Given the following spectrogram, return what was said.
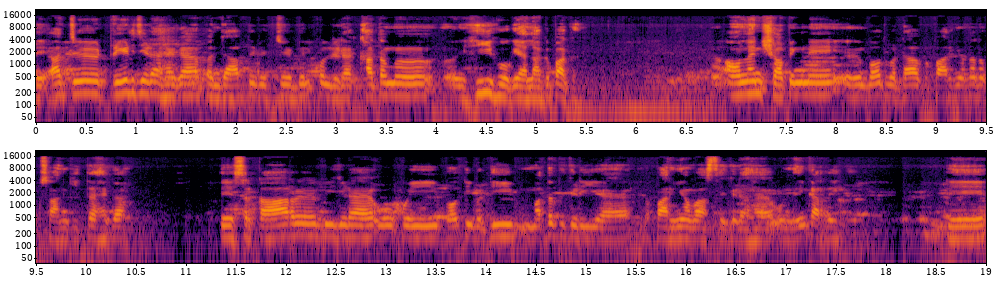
ਤੇ ਅੱਜ ਟ੍ਰੇਡ ਜਿਹੜਾ ਹੈਗਾ ਪੰਜਾਬ ਦੇ ਵਿੱਚ ਬਿਲਕੁਲ ਜਿਹੜਾ ਖਤਮ ਹੀ ਹੋ ਗਿਆ ਲਗਭਗ। ਆਨਲਾਈਨ ਸ਼ਾਪਿੰਗ ਨੇ ਬਹੁਤ ਵੱਡਾ ਵਪਾਰੀਆਂ ਦਾ ਨੁਕਸਾਨ ਕੀਤਾ ਹੈਗਾ। ਤੇ ਸਰਕਾਰ ਵੀ ਜਿਹੜਾ ਹੈ ਉਹ ਕੋਈ ਬਹੁਤੀ ਵੱਡੀ ਮਦਦ ਜਿਹੜੀ ਹੈ ਵਪਾਰੀਆਂ ਵਾਸਤੇ ਜਿਹੜਾ ਹੈ ਉਹ ਨਹੀਂ ਕਰ ਰਹੀ। ਤੇ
